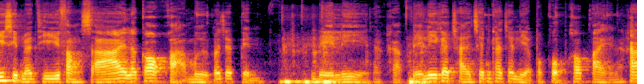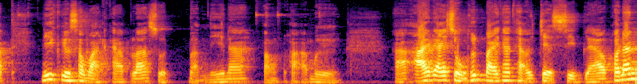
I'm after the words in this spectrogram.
120 นาทีฝั่งซ้าย แล้วก็ขวามือก็จะเป็นเดลี่นะครับเดลี่ก็ใช้เช่นค่าเฉลี่ยประกบเข้าไปนะครับ นี่คือสวัสด์ครับล่าสุดแบบนี้นะ ฝั่งขวามืออ่าไอไดส่งขึ้นไปแถวๆ70 แล้ว เพราะนั้น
